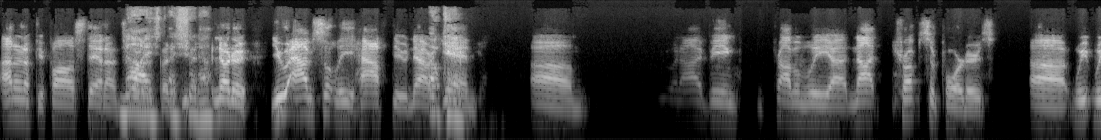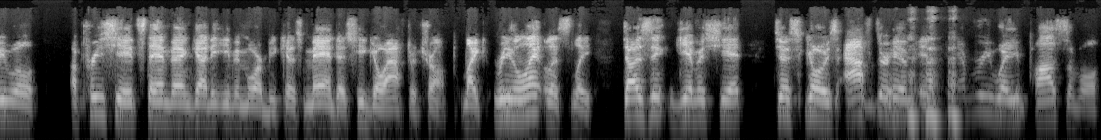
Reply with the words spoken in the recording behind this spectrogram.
I don't know if you follow Stan on Twitter, no, I, but I should have. No, no, you absolutely have to. Now, okay. again, um, you and I being probably uh, not Trump supporters, uh, we we will appreciate Stan Van Gundy even more because man, does he go after Trump like relentlessly? Doesn't give a shit. Just goes after him in every way possible.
